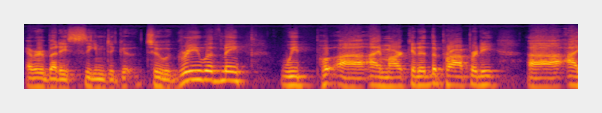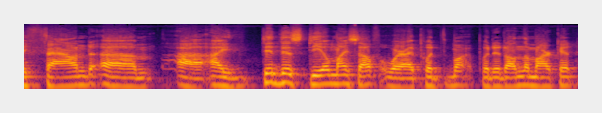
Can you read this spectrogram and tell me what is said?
Everybody seemed to, go, to agree with me we uh, I marketed the property. Uh, I found um, uh, I did this deal myself where I put put it on the market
